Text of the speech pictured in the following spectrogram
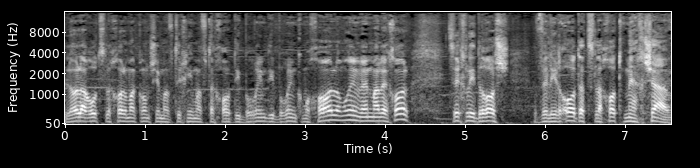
לא לרוץ לכל מקום שמבטיחים הבטחות, דיבורים, דיבורים כמו חול, אומרים, ואין מה לאכול. צריך לדרוש ולראות הצלחות מעכשיו.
